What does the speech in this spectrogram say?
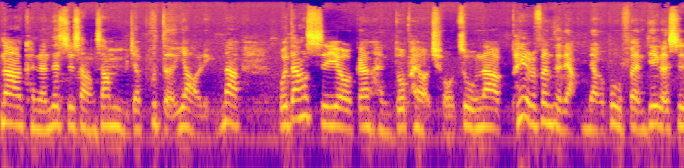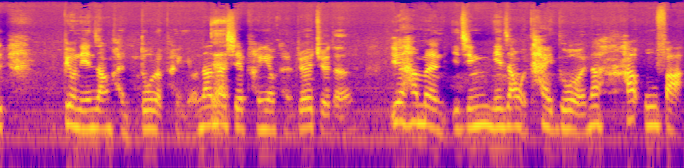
那可能在职场上面比较不得要领。那我当时也有跟很多朋友求助。那朋友的分成两两个部分，第一个是比我年长很多的朋友。那那些朋友可能就会觉得，因为他们已经年长我太多了，那他无法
